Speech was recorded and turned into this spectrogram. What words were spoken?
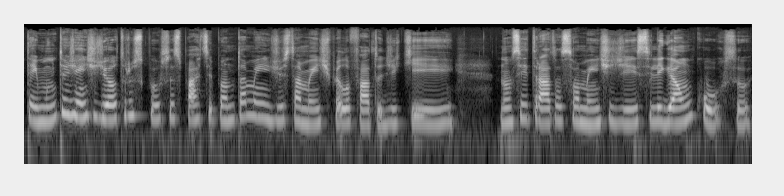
tem muita gente de outros cursos participando também, justamente pelo fato de que não se trata somente de se ligar a um curso.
